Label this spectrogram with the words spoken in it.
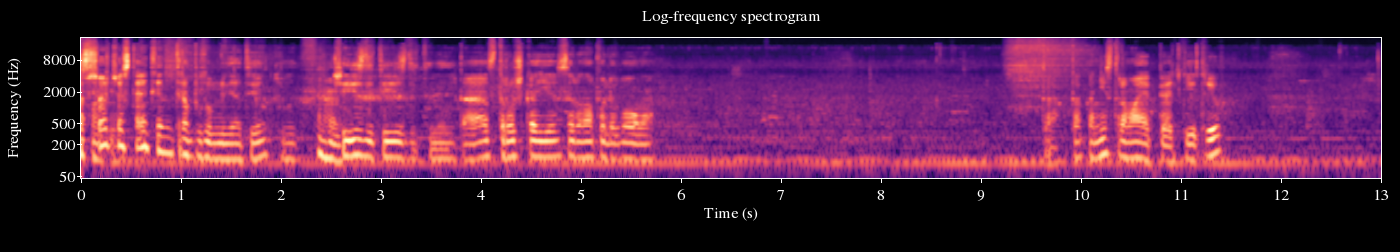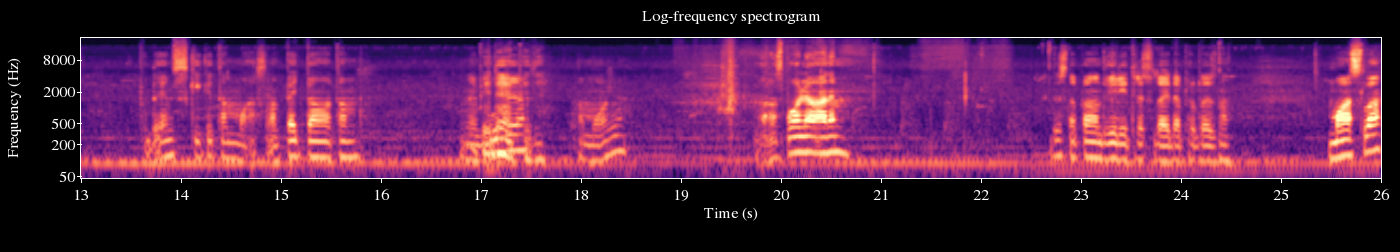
Все частенько не треба було міняти, йо. Чи їздити, їздити. Не. Та стружка є все одно по-любому. Так, та каністра має 5 літрів. Подивимося, скільки там масла. 5, певно, там не буде. піде. А може? Зараз поглянемо. Десь, напевно, 2 літри сюди йде приблизно. Масла.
